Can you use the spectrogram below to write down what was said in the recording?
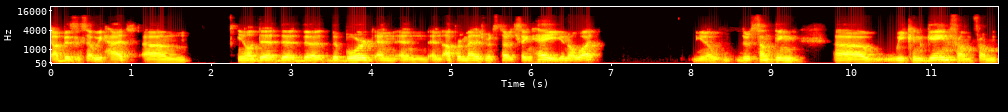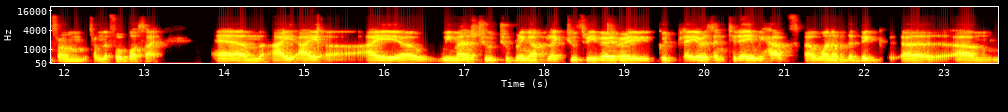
uh, business that we had, um, you know, the the the the board and and and upper management started saying, hey, you know what, you know, there's something uh, we can gain from from from from the football side. Um, I I uh, I uh, we managed to to bring up like two three very very good players, and today we have uh, one of the big um,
